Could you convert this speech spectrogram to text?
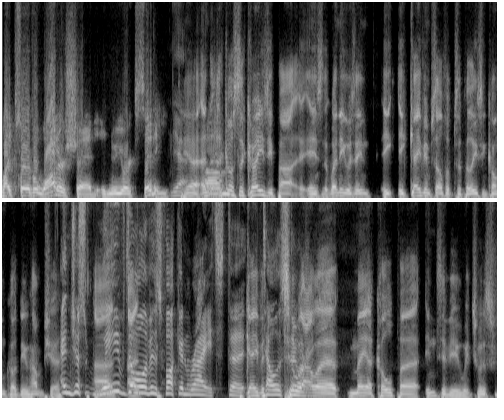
like sort of a watershed in New York City. Yeah. Yeah, and Um, of course the crazy part is that when he was in, he, he gave himself up to the police in Concord, New Hampshire. And just Uh, waived and all of his fucking rights to gave a tell his story. two-hour mea culpa interview, which was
